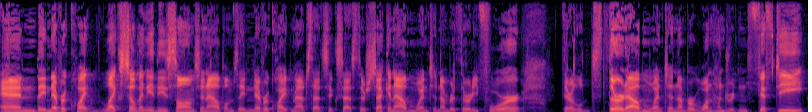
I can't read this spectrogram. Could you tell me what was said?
and they never quite like so many of these songs and albums they never quite matched that success. Their second album went to number 34 their third album went to number 150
